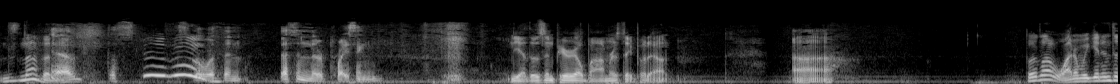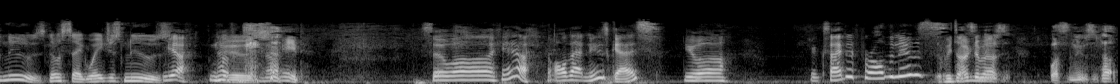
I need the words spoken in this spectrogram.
it's nothing. Yeah, that's still within. That's in their pricing. Yeah, those Imperial bombers they put out. Uh, but uh, why don't we get into news? No segue, just news. Yeah, no, News. no need. So, uh, yeah, all that news, guys. You uh, excited for all the news? We talked What's about news- What's the news is up?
